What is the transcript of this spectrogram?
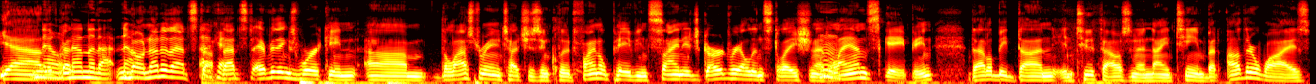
Yeah, No, they've none of that, no. no. none of that stuff. Okay. That's everything's working. Um, the last remaining touches include final paving, signage, guardrail installation, and landscaping. That'll be done in 2019. But otherwise,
